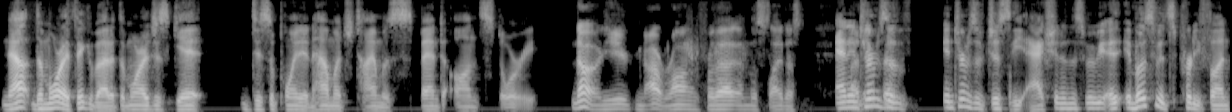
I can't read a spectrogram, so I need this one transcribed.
now the more I think about it, the more I just get disappointed in how much time was spent on story. No, you're not wrong for that in the slightest. And in I terms that- of in terms of just the action in this movie, it, it- most of it's pretty fun.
